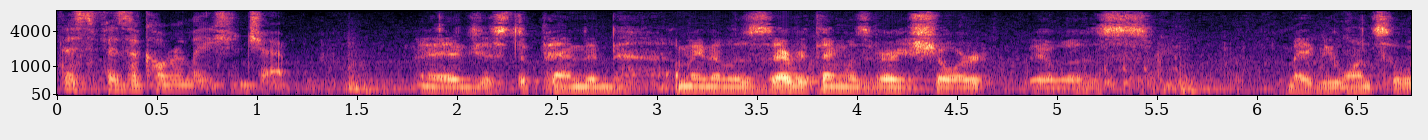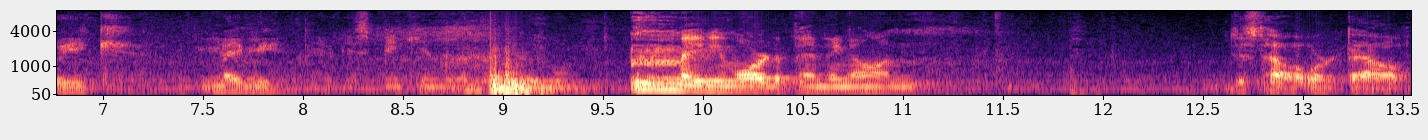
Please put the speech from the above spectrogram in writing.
this physical relationship? It just depended. I mean, it was everything was very short. It was maybe once a week, maybe Speak into the microphone. maybe more depending on just how it worked out.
